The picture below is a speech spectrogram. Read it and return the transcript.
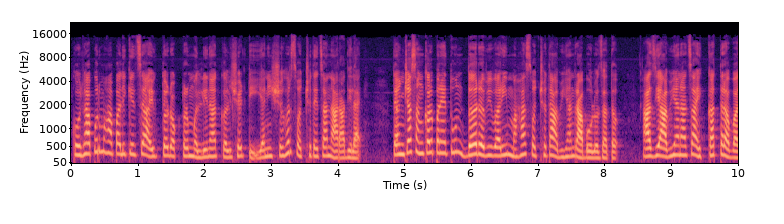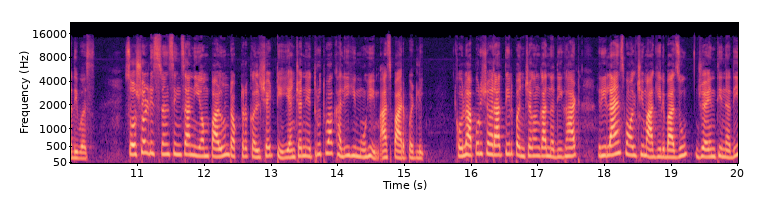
कोल्हापूर महापालिकेचे आयुक्त डॉक्टर मल्लीनाथ कलशेट्टी यांनी शहर स्वच्छतेचा नारा दिलाय. त्यांच्या संकल्पनेतून दर रविवारी महास्वच्छता अभियान राबवलं जातं. आज या अभियानाचा एकाहत्तरावा दिवस. सोशल डिस्टन्सिंगचा नियम पाळून डॉक्टर कलशेट्टी यांच्या नेतृत्वाखाली ही मोहीम आज पार पडली. कोल्हापूर शहरातील पंचगंगा नदी घाट रिलायन्स मॉलची मागील बाजू जयंती नदी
